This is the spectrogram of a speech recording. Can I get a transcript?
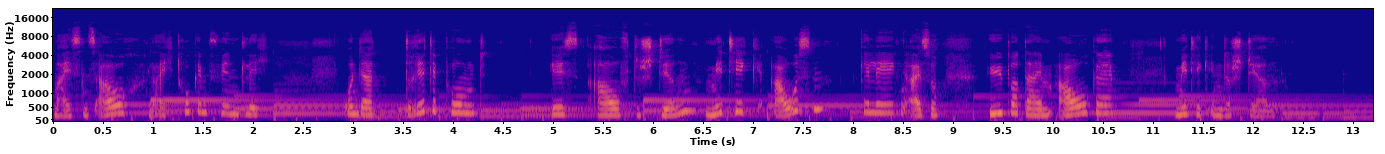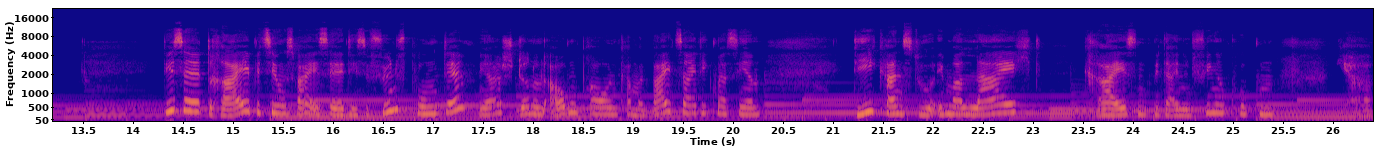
meistens auch leicht druckempfindlich. Und der dritte Punkt ist auf der Stirn, mittig außen gelegen, also über deinem Auge, mittig in der Stirn. Diese drei bzw. diese fünf Punkte, ja, Stirn und Augenbrauen kann man beidseitig massieren, die kannst du immer leicht kreisend mit deinen Fingerkuppen, ja,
